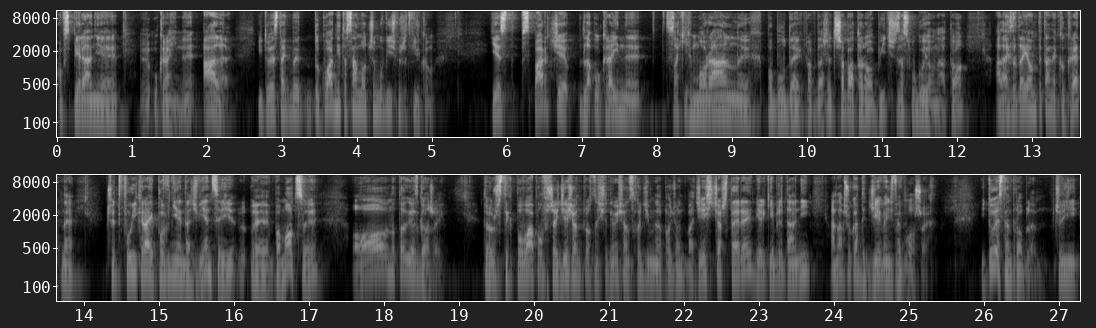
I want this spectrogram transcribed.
o wspieranie e, Ukrainy, ale, i to jest jakby dokładnie to samo, o czym mówiliśmy przed chwilką, jest wsparcie dla Ukrainy z takich moralnych pobudek, prawda, że trzeba to robić, zasługują na to, ale jak zadają pytanie konkretne, czy twój kraj powinien dać więcej y, pomocy, o, no to jest gorzej. To już z tych połapów 60%, 70% schodzimy na poziom 24 w Wielkiej Brytanii, a na przykład 9 we Włoszech. I tu jest ten problem. Czyli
